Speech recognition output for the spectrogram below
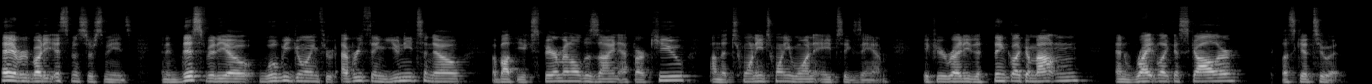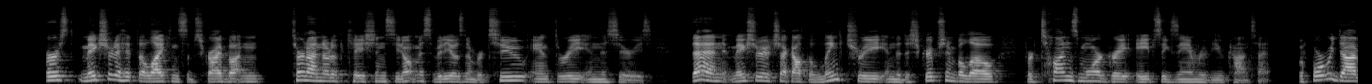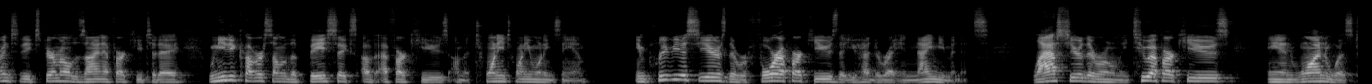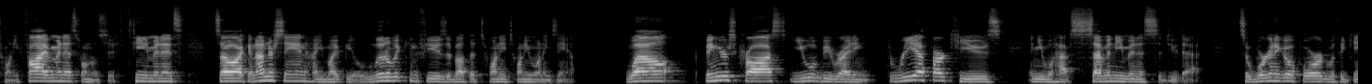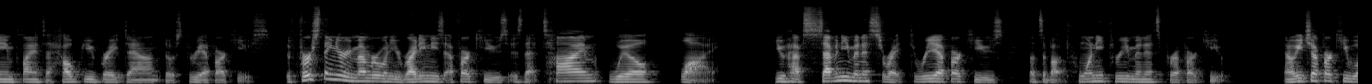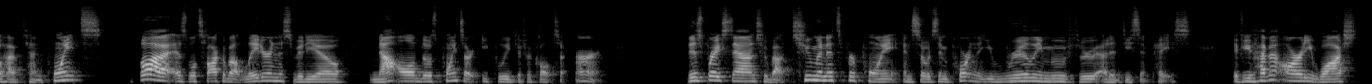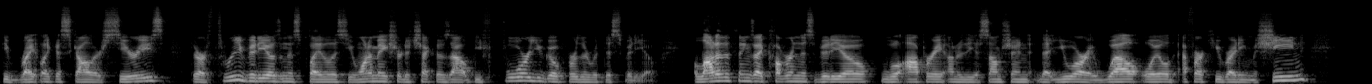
Hey everybody, it's Mr. Smedes, and in this video, we'll be going through everything you need to know about the Experimental Design FRQ on the 2021 APES exam. If you're ready to think like a mountain and write like a scholar, let's get to it. First, make sure to hit the like and subscribe button, turn on notifications so you don't miss videos number two and three in this series. Then, make sure to check out the link tree in the description below for tons more great APES exam review content. Before we dive into the experimental design FRQ today, we need to cover some of the basics of FRQs on the 2021 exam. In previous years, there were four FRQs that you had to write in 90 minutes. Last year, there were only two FRQs, and one was 25 minutes, one was 15 minutes. So I can understand how you might be a little bit confused about the 2021 exam. Well, fingers crossed, you will be writing three FRQs and you will have 70 minutes to do that. So we're going to go forward with a game plan to help you break down those three FRQs. The first thing to remember when you're writing these FRQs is that time will fly. You have 70 minutes to write three FRQs, so that's about 23 minutes per FRQ. Now each FRQ will have 10 points, but as we'll talk about later in this video, not all of those points are equally difficult to earn. This breaks down to about two minutes per point, and so it's important that you really move through at a decent pace. If you haven't already watched the Write Like a Scholar series, there are three videos in this playlist. You want to make sure to check those out before you go further with this video. A lot of the things I cover in this video will operate under the assumption that you are a well-oiled FRQ writing machine.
